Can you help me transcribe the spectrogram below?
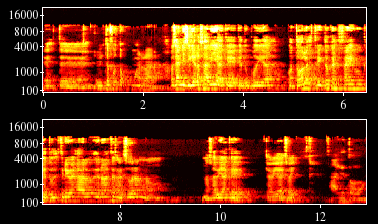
Este... He visto fotos muy raras. O sea, ni siquiera sabía que, que tú podías, con todo lo estricto que es Facebook, que tú escribes algo y una vez te censuran, no, no sabía que, que había eso ahí. Hay de todo.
